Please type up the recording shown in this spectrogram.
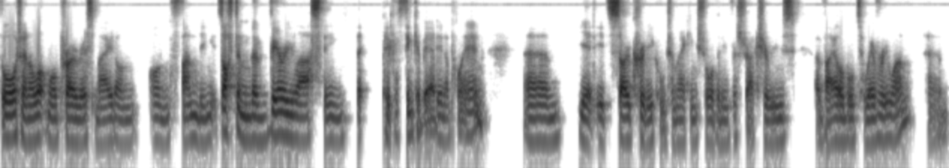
thought and a lot more progress made on on funding. It's often the very last thing that people think about in a plan, um, yet it's so critical to making sure that infrastructure is available to everyone um,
